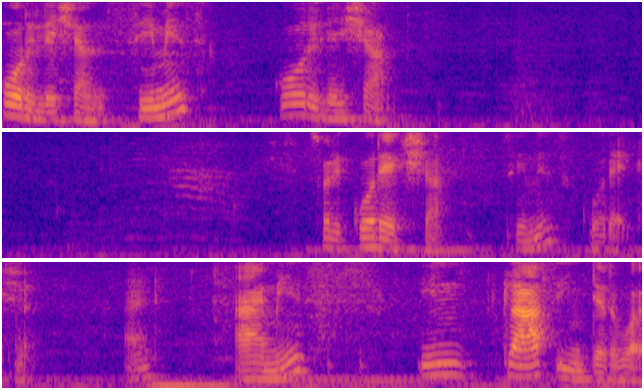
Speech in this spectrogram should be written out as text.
correlation. C means correlation. Sorry correction. C means correction. And i means in class interval.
